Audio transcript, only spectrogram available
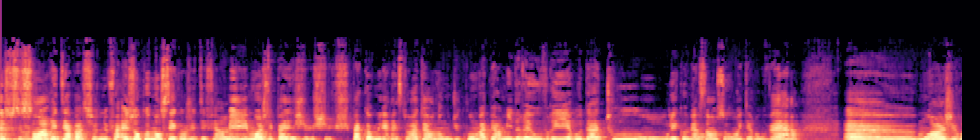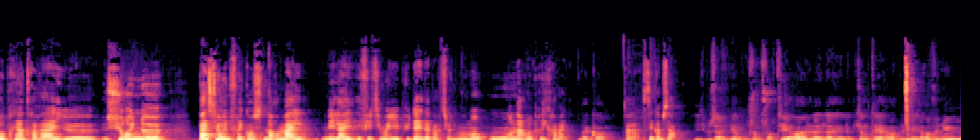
elles se sont arrêtées à partir de enfin elles ont commencé quand j'étais fermée. Moi j'ai pas je, je, je suis pas comme les restaurateurs donc du coup on m'a permis de réouvrir aux dates où, où les commerçants ont été réouverts. Euh, moi j'ai repris un travail euh, sur une pas sur une fréquence normale mais là effectivement il n'y a plus d'aide à partir du moment où on a repris le travail. D'accord. Voilà c'est comme ça. Et vous arrivez à vous en sortir euh, La, la- la clientèle est revenue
